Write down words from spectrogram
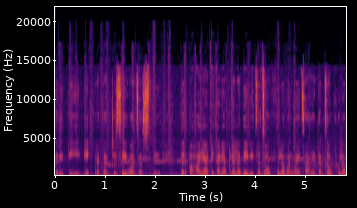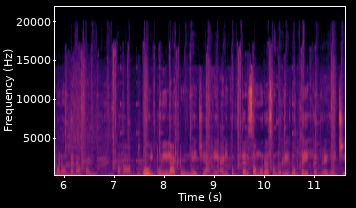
तरी ती एक प्रकारची सेवाच असते. तर पहा या ठिकाणी आपल्याला देवीचं चौफुलं बनवायचं आहे. तर चौफुलं बनवताना आपण पहा गोलपुरी लाटून घ्यायची आहे आणि फक्त समोरासमोरील टोकं एकत्र घ्यायची.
